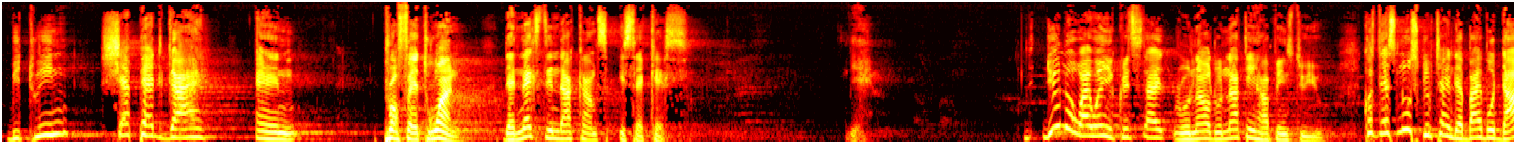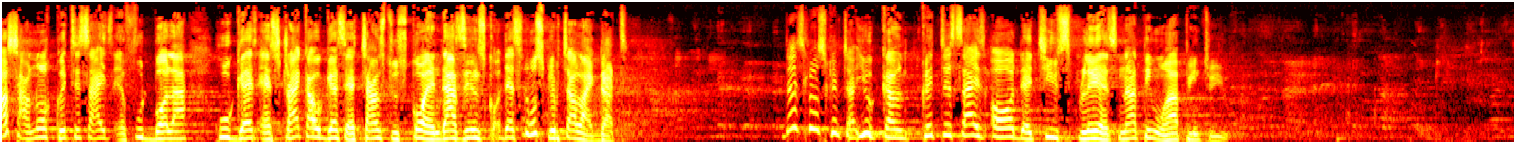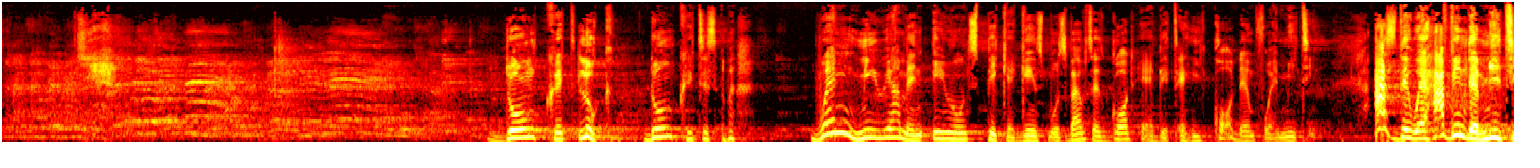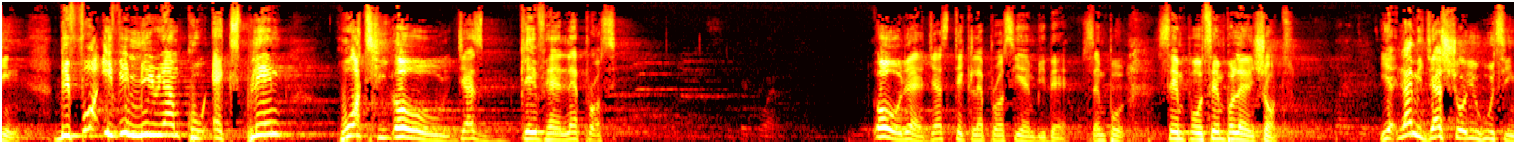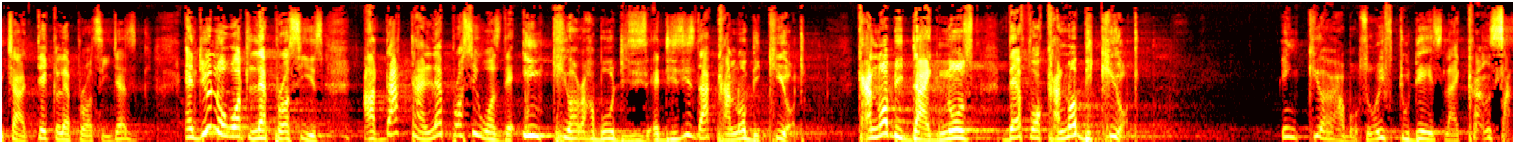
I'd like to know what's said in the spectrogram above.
between shepherd guy and prophet one, the next thing that comes is a curse. Yeah. Do you know why when you criticize Ronaldo, nothing happens to you? Because there's no scripture in the Bible, thou shalt not criticize a footballer who gets a striker who gets a chance to score and doesn't score. There's no scripture like that. There's no scripture. You can criticize all the Chiefs players, nothing will happen to you. Don't crit- look, don't criticize. When Miriam and Aaron speak against Moses, Bible says God heard it and he called them for a meeting. As they were having the meeting, before even Miriam could explain what he oh just gave her leprosy. Oh, there, just take leprosy and be there. Simple, simple, simple and short. Yeah, let me just show you who's in charge. Take leprosy. Just and do you know what leprosy is? At that time, leprosy was the incurable disease, a disease that cannot be cured, cannot be diagnosed, therefore cannot be cured. Incurable. So if today it's like cancer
